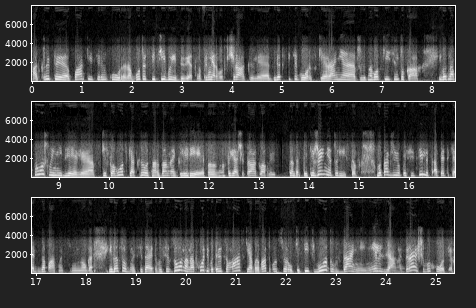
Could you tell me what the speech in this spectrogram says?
открыты парки и теренкуры, работают питьевые бюветы. Например, вот вчера открыли бювет в Пятигорске, Пятигорске, ранее в Железноводске и Синтуках. И вот на прошлой неделе в Кисловодске открылась Нарзанная галерея. Это настоящий, да, главный центр притяжения туристов. Мы также ее посетили, опять-таки, о безопасности немного. Из особенностей да, этого сезона на входе выдаются маски и обрабатываются руки. Пить воду в здании нельзя. Набираешь и выходишь.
